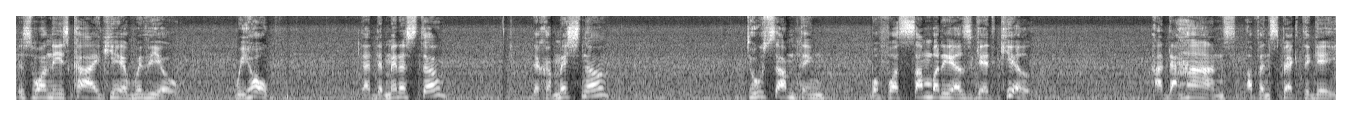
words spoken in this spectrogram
This one these Kai care with you. We hope that the minister, the commissioner, do something before somebody else get killed at the hands of Inspector Gay.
